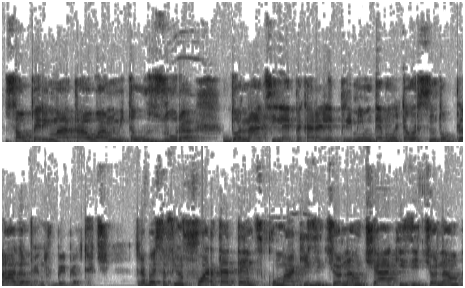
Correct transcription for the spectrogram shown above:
s-au perimat, au o anumită uzură. Donațiile pe care le primim de multe ori sunt o plagă pentru biblioteci. Trebuie să fim foarte atenți cum achiziționăm, ce achiziționăm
